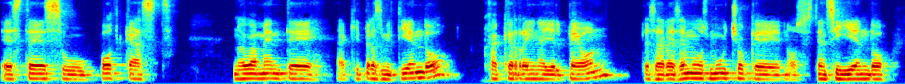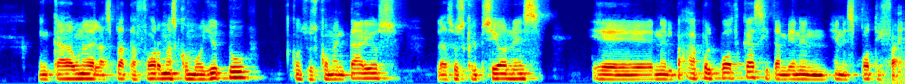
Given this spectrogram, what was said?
Este es su podcast nuevamente aquí transmitiendo Jaque Reina y el Peón. Les agradecemos mucho que nos estén siguiendo en cada una de las plataformas como YouTube, con sus comentarios, las suscripciones eh, en el Apple Podcast y también en, Spotify.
